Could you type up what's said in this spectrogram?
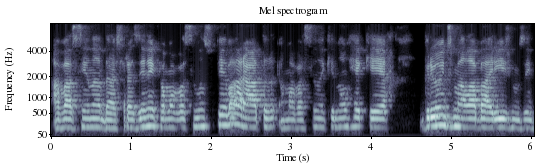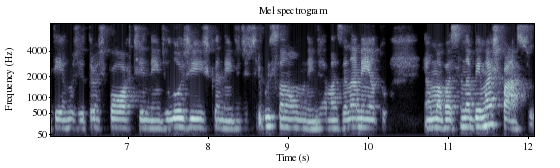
A vacina da AstraZeneca é uma vacina super barata, é uma vacina que não requer grandes malabarismos em termos de transporte, nem de logística, nem de distribuição, nem de armazenamento. É uma vacina bem mais fácil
